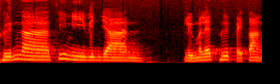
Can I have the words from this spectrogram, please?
ผืนนาที่มีวิญญาณ หรือเมล็ดพืชไปตั้ง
